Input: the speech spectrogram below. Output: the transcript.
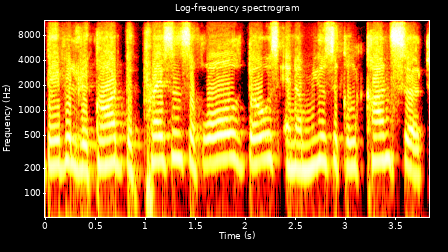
They will record the presence of all those in a musical concert.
